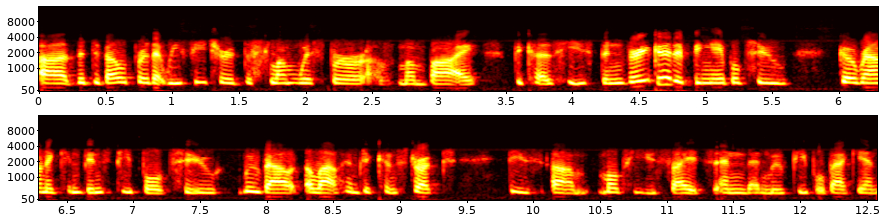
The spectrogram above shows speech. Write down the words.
uh, the developer that we featured, the Slum Whisperer of Mumbai, because he's been very good at being able to go around and convince people to move out, allow him to construct these um, multi-use sites, and then move people back in.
